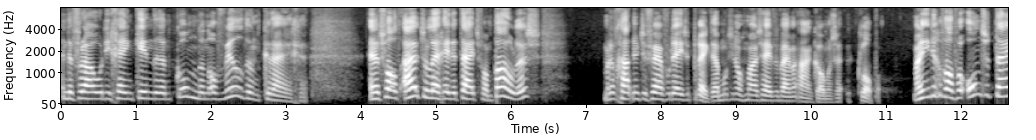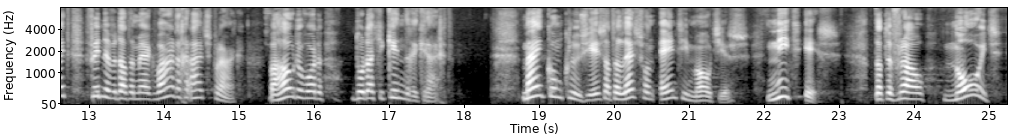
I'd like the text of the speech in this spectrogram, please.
En de vrouwen die geen kinderen konden of wilden krijgen. En het valt uit te leggen in de tijd van Paulus. Maar dat gaat nu te ver voor deze preek. Daar moet u nog maar eens even bij me aankomen kloppen. Maar in ieder geval voor onze tijd vinden we dat een merkwaardige uitspraak. Behouden worden doordat je kinderen krijgt. Mijn conclusie is dat de les van 1 Timotheus niet is dat de vrouw nooit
